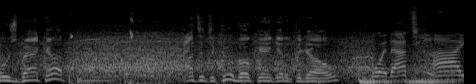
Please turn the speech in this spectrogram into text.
Goes back up. Antetokounmpo can't get it to go. Boy, that's high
